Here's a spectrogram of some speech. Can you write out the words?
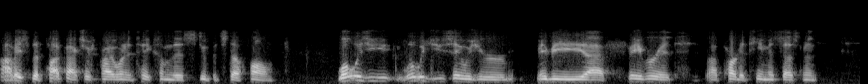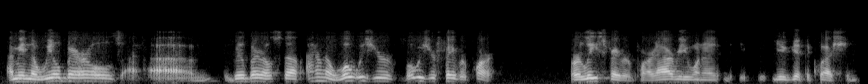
obviously the podpaxers probably want to take some of this stupid stuff home. What would you What would you say was your maybe uh, favorite uh, part of team assessment? I mean, the wheelbarrows, um, the wheelbarrow stuff. I don't know. What was your What was your favorite part, or least favorite part? However you want to you get the question.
